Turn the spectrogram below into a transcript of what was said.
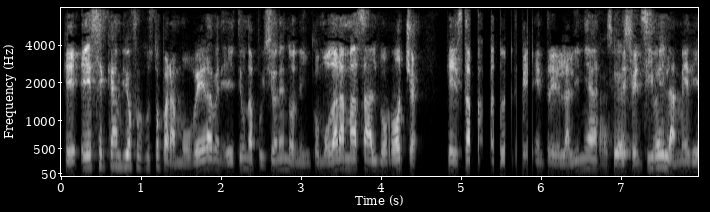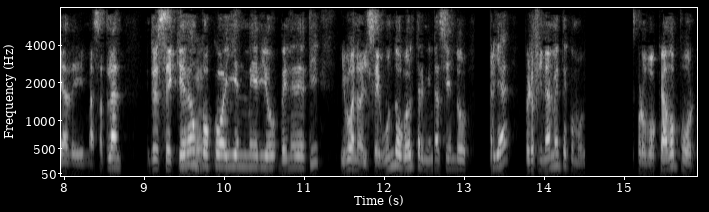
que ese cambio fue justo para mover a Benedetti a una posición en donde incomodara más a Aldo Rocha que está entre, la línea defensiva y la media de Mazatlán. Entonces se queda un poco ahí en medio Benedetti y bueno, el segundo gol termina siendo área, pero finalmente como provocado por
